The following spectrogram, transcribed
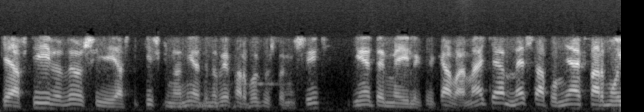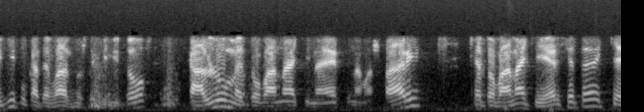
Και αυτή βεβαίως η αστική συγκοινωνία την οποία εφαρμόζουμε στο νησί γίνεται με ηλεκτρικά βανάκια μέσα από μια εφαρμογή που κατεβάζουμε στο κινητό. Καλούμε το βανάκι να έρθει να μας πάρει και το βανάκι έρχεται και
